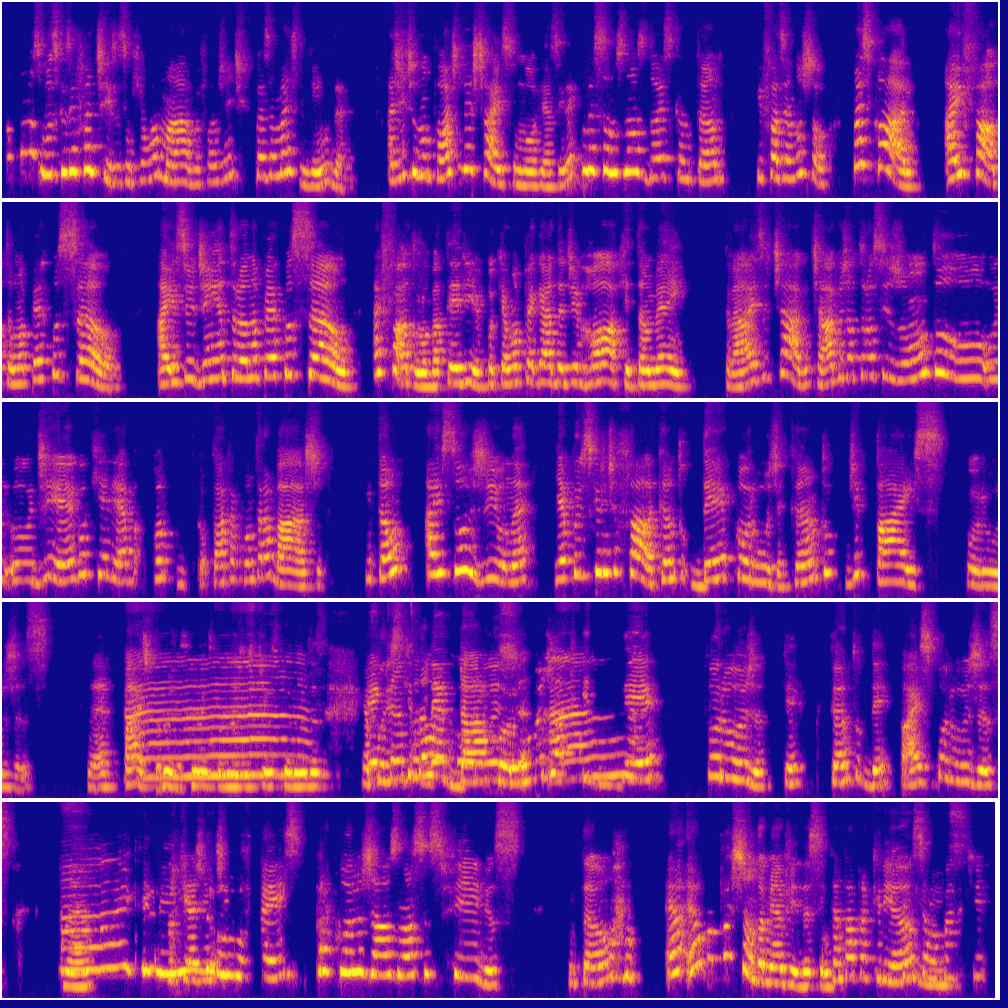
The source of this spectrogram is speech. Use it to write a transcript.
algumas músicas infantis, assim, que eu amava. Eu falava, gente, que coisa mais linda. A gente não pode deixar isso morrer assim. Daí começamos nós dois cantando e fazendo show. Mas, claro, aí falta uma percussão. Aí Zildinha entrou na percussão. Aí falta uma bateria, porque é uma pegada de rock também. Traz o Thiago. O Thiago já trouxe junto o, o, o Diego, que ele é, toca contrabaixo. Então, aí surgiu, né? E é por isso que a gente fala canto de coruja, canto de pais corujas. Né? Pais ah, corujas, mães corujas, tios corujas. É, é por isso que não é da coruja, coruja ah. e de coruja, porque canto de pais corujas. Né? Ai, que lindo! Porque a gente fez para corujar os nossos filhos. Então, é, é uma paixão da minha vida, assim. Cantar para criança é uma coisa que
